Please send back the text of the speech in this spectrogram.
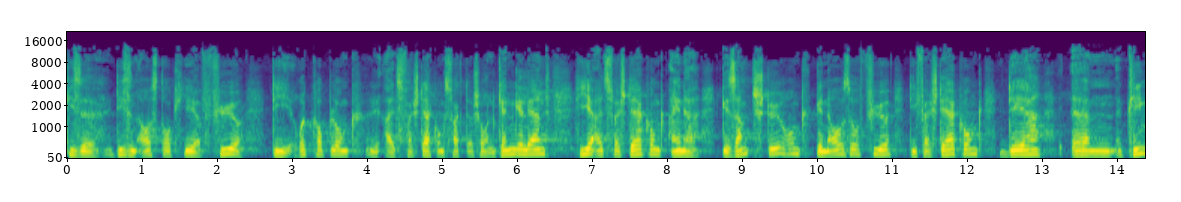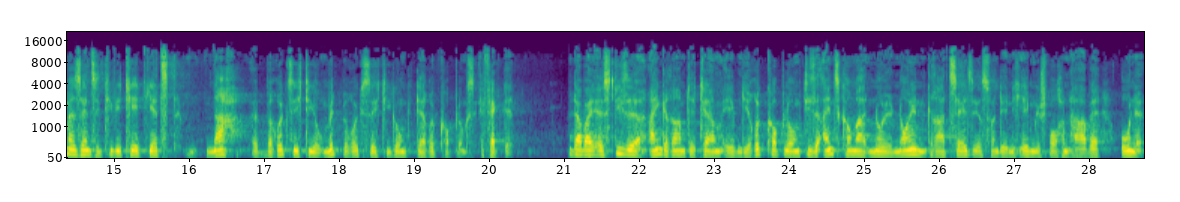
diese, diesen Ausdruck hier für die Rückkopplung als Verstärkungsfaktor schon kennengelernt. Hier als Verstärkung einer Gesamtstörung, genauso für die Verstärkung der ähm, Klimasensitivität jetzt nach Berücksichtigung, mit Berücksichtigung der Rückkopplungseffekte. Dabei ist dieser eingerahmte Term eben die Rückkopplung, diese 1,09 Grad Celsius, von denen ich eben gesprochen habe, ohne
